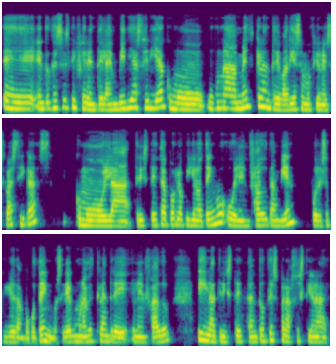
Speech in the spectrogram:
Eh, entonces es diferente. La envidia sería como una mezcla entre varias emociones básicas como la tristeza por lo que yo no tengo o el enfado también por eso que yo tampoco tengo. Sería como una mezcla entre el enfado y la tristeza. Entonces, para gestionar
